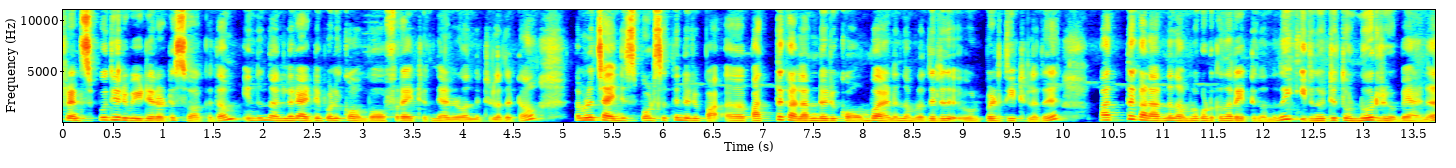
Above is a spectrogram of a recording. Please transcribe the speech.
ഫ്രണ്ട്സ് പുതിയൊരു വീഡിയോയിലോട്ട് സ്വാഗതം. ഇന്ന് നല്ലൊരു അടിപൊളി കോംബോ ഓഫർ ആയിട്ട് തന്നെയാണ് വന്നിട്ടുള്ളത് കേട്ടോ നമ്മൾ ചൈനീസ് ബോൾസത്തിന്റെ ഒരു പത്ത് കളറിന്റെ ഒരു കോംബോ ആണ് നമ്മളിതിൽ ഉൾപ്പെടുത്തിയിട്ടുള്ളത്. പത്ത് കളറിന് നമ്മൾ കൊടുക്കുന്ന റേറ്റ് എന്ന് പറയുന്നത് ഇരുന്നൂറ്റി തൊണ്ണൂറ് രൂപയാണ്.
